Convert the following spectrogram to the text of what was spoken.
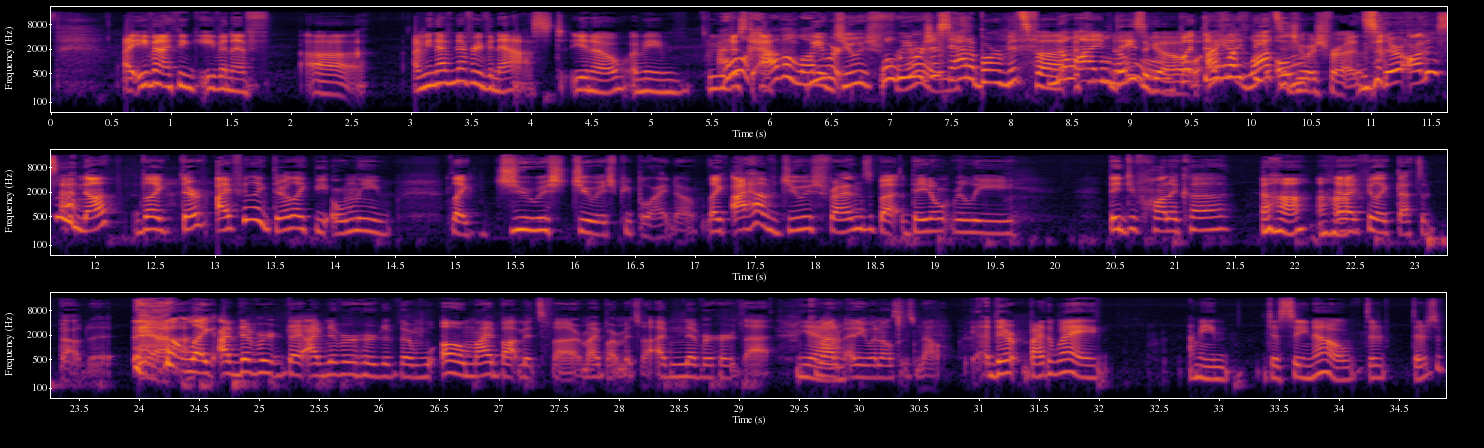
I even I think even if uh I mean I've never even asked, you know. I mean, we were I just have a lot we of were, Jewish Well, we were just at a bar mitzvah No, a I couple days know, ago. but I have like lots of only- Jewish friends. they're honestly not like they're. I feel like they're like the only like Jewish Jewish people I know. Like I have Jewish friends, but they don't really. They do Hanukkah, Uh-huh. Uh-huh. and I feel like that's about it. Yeah. like I've never, I've never heard of them. Oh, my bat mitzvah or my bar mitzvah. I've never heard that come out of anyone else's mouth. there by the way, I mean, just so you know, there there's a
